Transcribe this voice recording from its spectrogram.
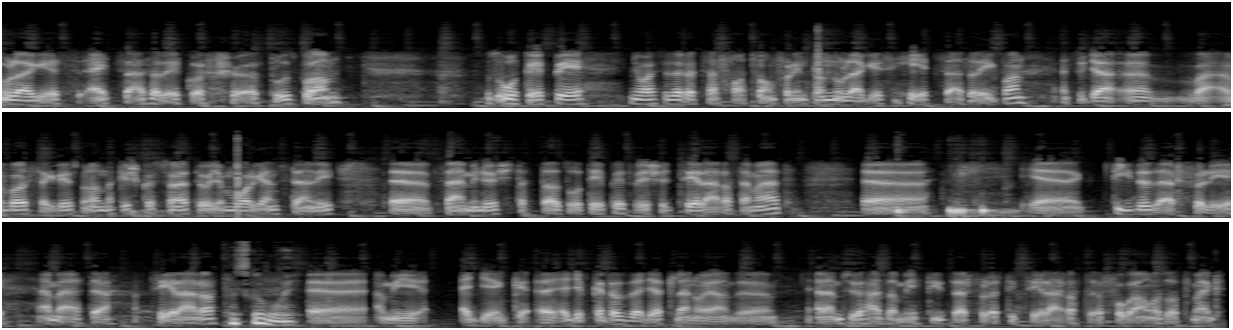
0,1%-os pluszban. Az OTP 8560 forinton 0,7%-ban. Ez ugye valószínűleg részben annak is köszönhető, hogy a Morgan Stanley felminősítette az OTP-t, vagyis egy célárat emelt, tízezer fölé emelte a célárat. Ez komoly. Ami egyébként az egyetlen olyan elemzőház, ami 10 fölötti célárat fogalmazott meg.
